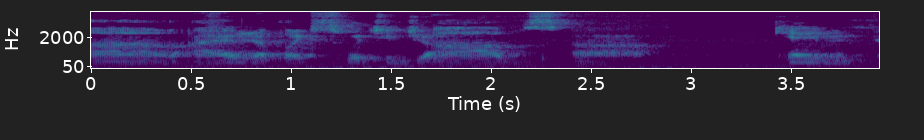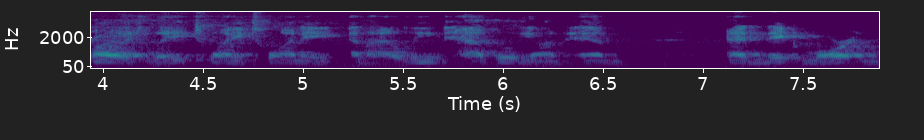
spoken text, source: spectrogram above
Uh, I ended up like switching jobs. Um, came in probably like late 2020, and I leaned heavily on him and Nick Morton.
